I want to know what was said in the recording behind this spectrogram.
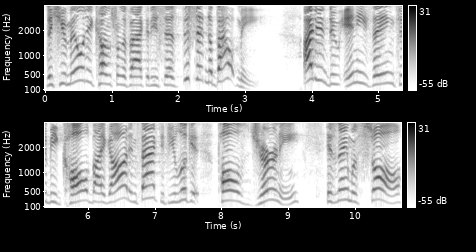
The humility comes from the fact that he says, This isn't about me. I didn't do anything to be called by God. In fact, if you look at Paul's journey, his name was Saul,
